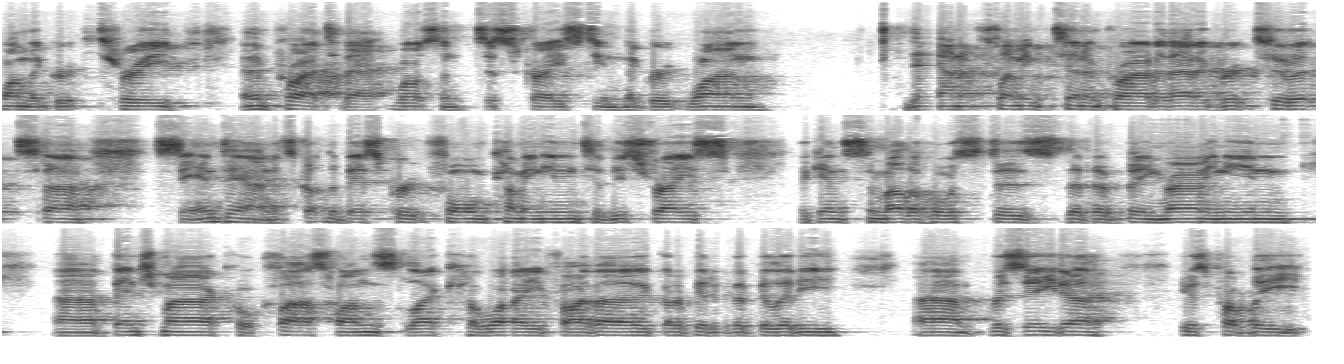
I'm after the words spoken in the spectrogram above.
Won the Group Three, and then prior to that, wasn't disgraced in the Group One down at Flemington, and prior to that, a Group Two at uh, Sandown. It's got the best group form coming into this race against some other horses that have been running in uh, benchmark or class ones like Hawaii Five got a bit of ability. Um, Reseda, he was probably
